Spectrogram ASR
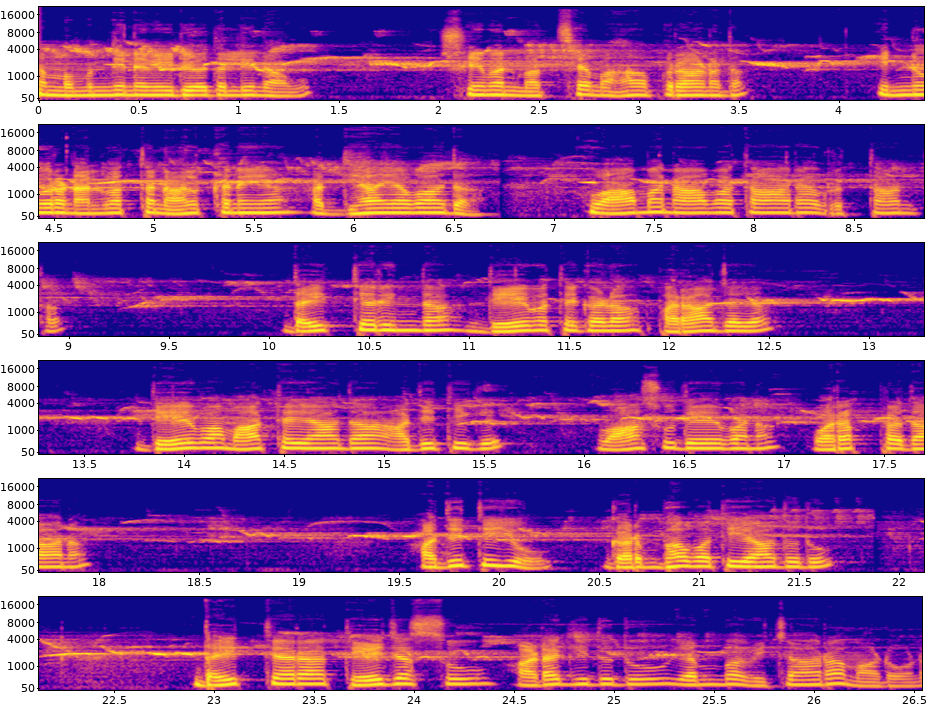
ನಮ್ಮ ಮುಂದಿನ ವಿಡಿಯೋದಲ್ಲಿ ನಾವು ಶ್ರೀಮನ್ ಮತ್ಸ್ಯ ಮಹಾಪುರಾಣದ ಇನ್ನೂರ ನಲವತ್ತ ನಾಲ್ಕನೆಯ ಅಧ್ಯಾಯವಾದ ವಾಮನಾವತಾರ ವೃತ್ತಾಂತ. ದೈತ್ಯರಿಂದ ದೇವತೆಗಳ ಪರಾಜಯ. ದೇವಮಾತೆಯಾದ ಅದಿತಿಗೆ ವಾಸುದೇವನ ವರಪ್ರದಾನ. ಅದಿತಿಯು ಗರ್ಭವತಿಯಾದುದು. ದೈತ್ಯರ ತೇಜಸ್ಸು ಅಡಗಿದುದು ಎಂಬ ವಿಚಾರ ಮಾಡೋಣ.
